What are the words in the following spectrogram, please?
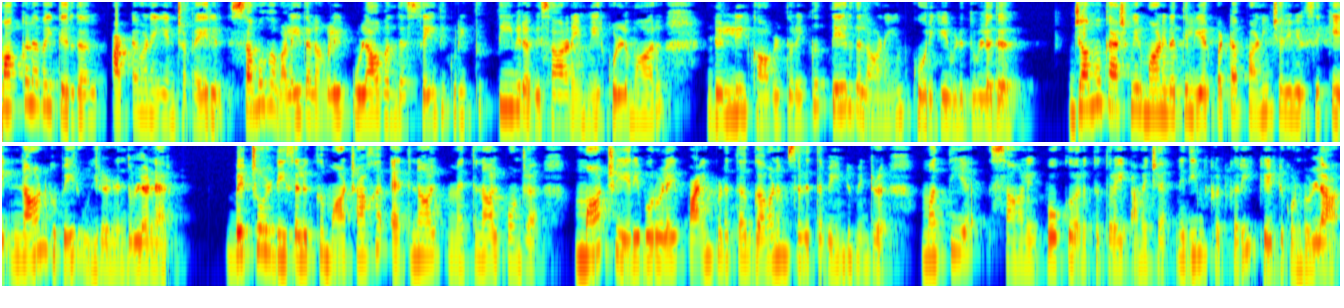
மக்களவை தேர்தல் அட்டவணை என்ற பெயரில் சமூக வலைதளங்களில் உலா வந்த செய்தி குறித்து தீவிர விசாரணை மேற்கொள்ளுமாறு டெல்லி காவல்துறைக்கு தேர்தல் ஆணையம் கோரிக்கை விடுத்துள்ளது. ஜம்மு காஷ்மீர் மாநிலத்தில் ஏற்பட்ட பனிச்சரிவில் சிக்கி நான்கு பேர் உயிரிழந்துள்ளனர். பெட்ரோல் டீசலுக்கு மாற்றாக எத்தனால் மெத்தனால் போன்ற மாற்று எரிபொருளை பயன்படுத்த கவனம் செலுத்த வேண்டும் என்று மத்திய சாலை போக்குவரத்து துறை அமைச்சர் நிதின் கட்கரி கேட்டுக்கொண்டுள்ளார்.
